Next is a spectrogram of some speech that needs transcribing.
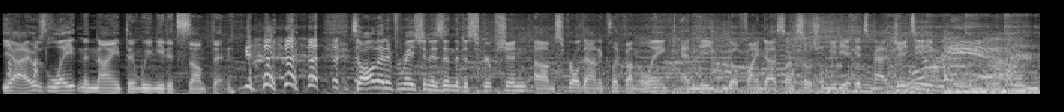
Yeah, it was late in the ninth and we needed something. so all that information is in the description. Um, scroll down and click on the link, and then you can go find us on social media. It's Pat and JT.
